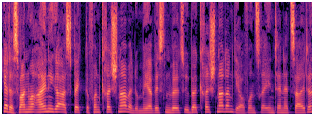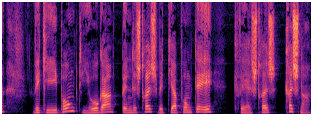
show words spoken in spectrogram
Ja, das waren nur einige Aspekte von Krishna. Wenn du mehr wissen willst über Krishna, dann geh auf unsere Internetseite wiki.yoga-vidya.de Krishna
